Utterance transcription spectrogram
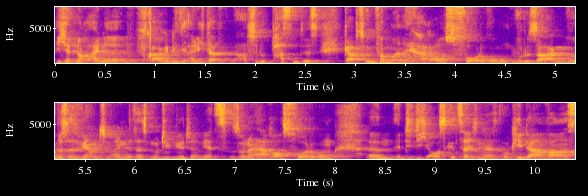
Ich hätte noch eine Frage, die eigentlich da absolut passend ist. Gab es irgendwann mal eine Herausforderung, wo du sagen würdest, also wir haben zum einen das Motivierte mhm. und jetzt so eine Herausforderung, ähm, die dich ausgezeichnet hat, okay, da war es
